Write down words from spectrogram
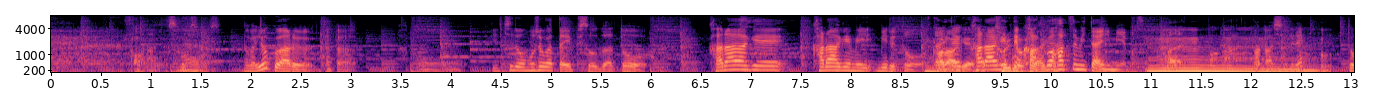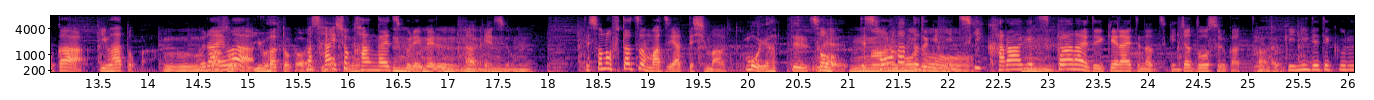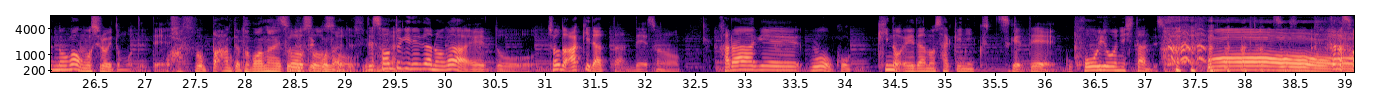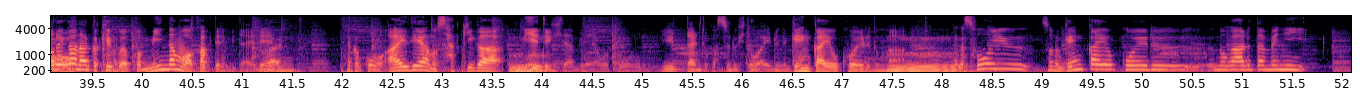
そうなんですね。だからよくあるなんかあの一度面白かったエピソードだと唐揚げ唐揚げ見ると大体唐揚げ。って爆発みたいに見えませんか、はい、爆発してね、とか岩とか。ぐらいは,、まあ、最初考えつくレベルなわけですよ。でその2つをまずやってしまうと。もうやってる、ね、そう。でそうなった時に次唐揚げ使わないといけないってなった時に、じゃあどうするかっていう時に出てくるのが面白いと思ってて、発想バーンって飛ばないと出てこないですよね。でその時出たのが、えーと、ちょうど秋だったんでその唐揚げをこう木の枝の先にくっつけてこう紅葉にしたんですよ。ただそれがなんか結構やっぱみんなも分かってるみたいで、はい、なんかこうアイデアの先が見えてきたみたいなことを言ったりとかする人がいるんで限界を超えるとか。なんかそういうその限界を超えるのがあるために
